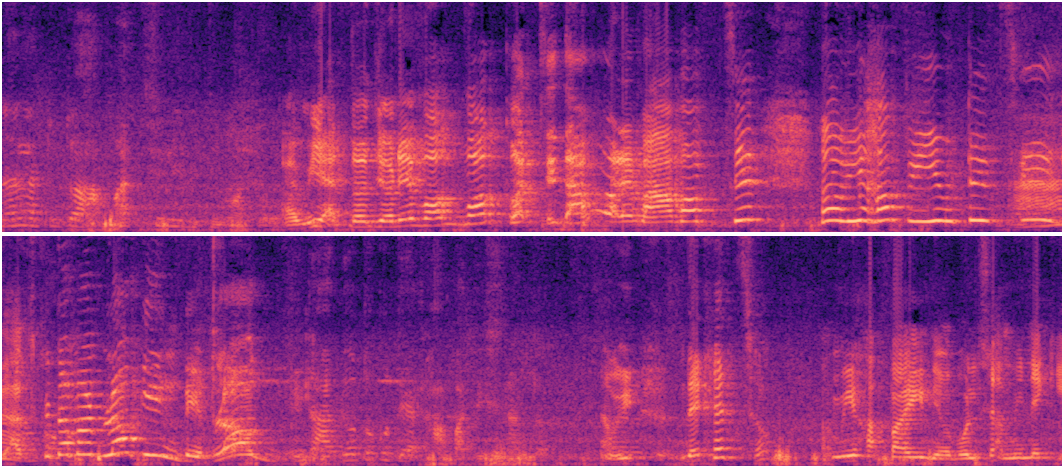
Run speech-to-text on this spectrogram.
না না তুই তো আমার ছিলি আমি এত জোরে বক বক করছি তারপরে মা ভাবছে আমি হাঁপিয়ে উঠেছি। আজকে তো আমার ব্লগিং ডে ব্লগ আগেও তো কোথায় হাঁপাতিস না তো। তুই দেখেছ? আমি হাঁপাইনি বলছে আমি নাকি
